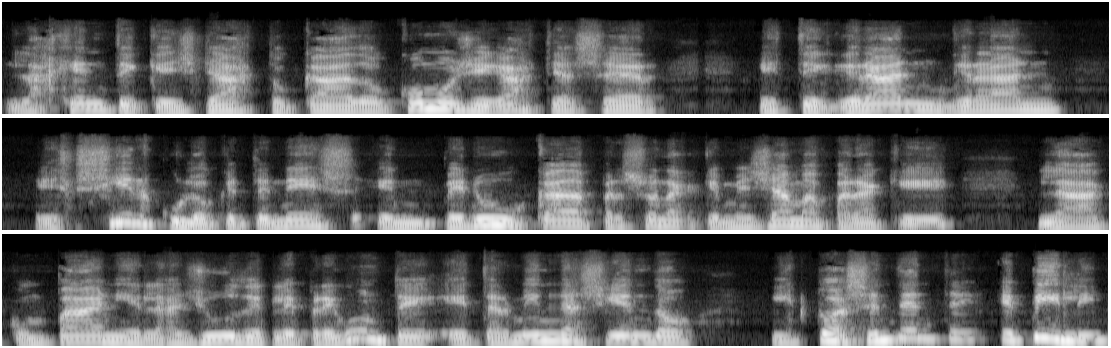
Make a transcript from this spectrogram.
la gente que ya has tocado, cómo llegaste a ser este gran, gran eh, círculo que tenés en Perú, cada persona que me llama para que la acompañe, la ayude, le pregunte, eh, termina siendo, y tu ascendente, Epili,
